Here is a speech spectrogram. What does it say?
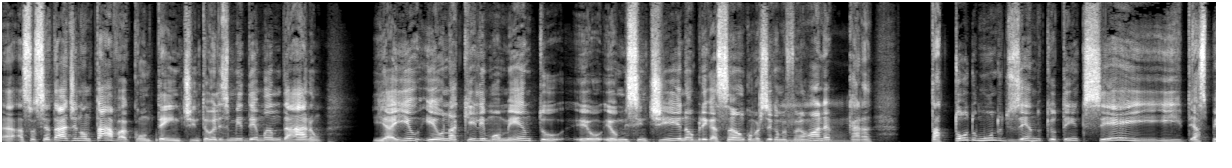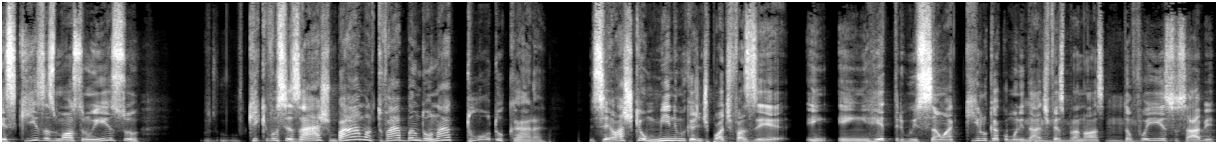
A sociedade não estava contente, então eles me demandaram. E aí eu, eu, naquele momento, eu, eu me senti na obrigação, conversei com a minha família, olha, Hum. cara, tá todo mundo dizendo que eu tenho que ser e, e as pesquisas mostram isso. O que, que vocês acham? Bah, mas tu vai abandonar tudo, cara. Isso eu acho que é o mínimo que a gente pode fazer em, em retribuição àquilo que a comunidade Uhum, fez pra nós. uhum. Então foi isso, sabe?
